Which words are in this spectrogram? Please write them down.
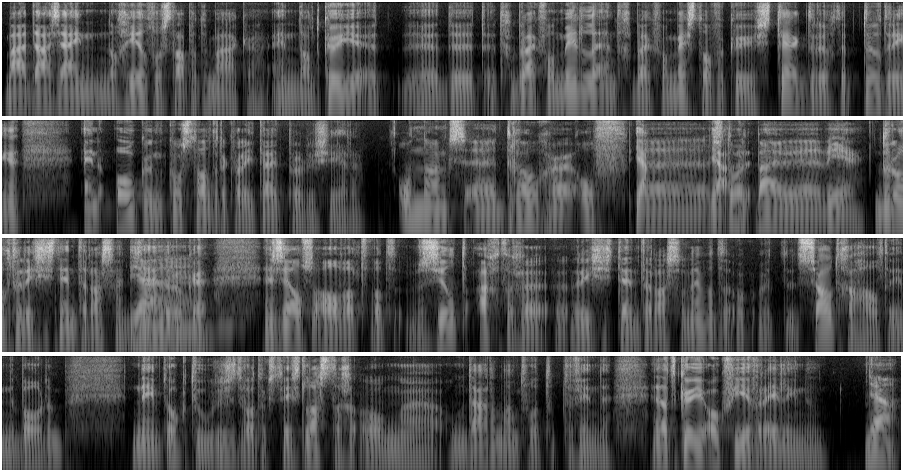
Maar daar zijn nog heel veel stappen te maken. En dan kun je het, de, het gebruik van middelen en het gebruik van meststoffen kun je sterk terug, terugdringen. En ook een constantere kwaliteit produceren. Ondanks uh, droger of ja, uh, ja, stortbui uh, weer. Droogte-resistente rassen, die ja, zijn er ook. Hè? En zelfs al wat, wat ziltachtige resistente rassen. Hè? Want ook het zoutgehalte in de bodem neemt ook toe. Dus het wordt ook steeds lastiger om, om daar een antwoord op te vinden. En dat kun je ook via veredeling doen. Ja,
